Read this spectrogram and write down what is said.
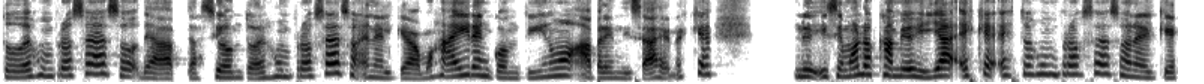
Todo es un proceso de adaptación, todo es un proceso en el que vamos a ir en continuo aprendizaje. No es que hicimos los cambios y ya, es que esto es un proceso en el que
